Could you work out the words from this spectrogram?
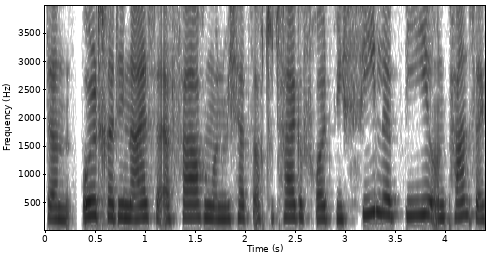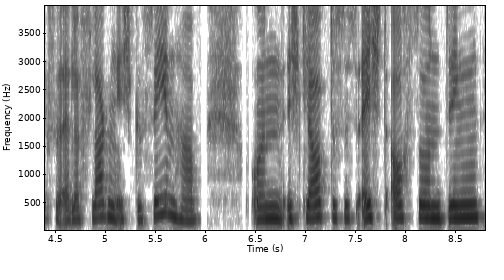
dann ultra die nice Erfahrung und mich hat es auch total gefreut, wie viele bi- und pansexuelle Flaggen ich gesehen habe. Und ich glaube, das ist echt auch so ein Ding,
